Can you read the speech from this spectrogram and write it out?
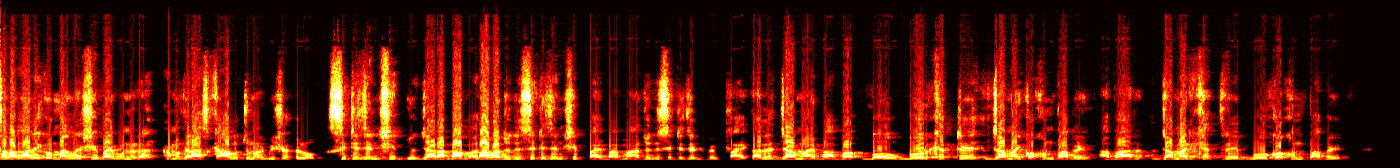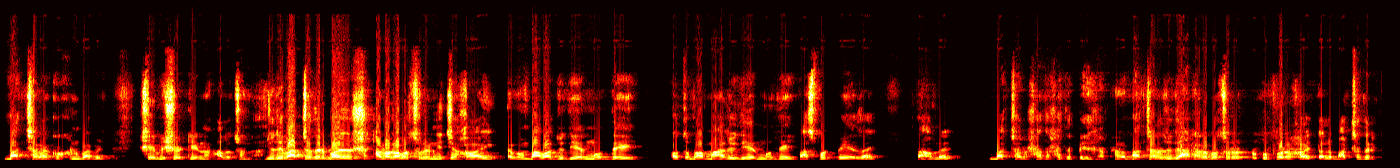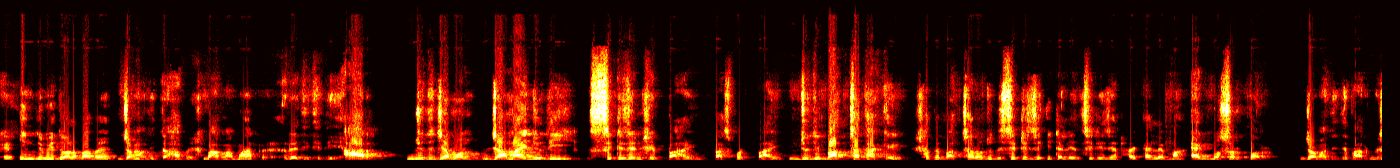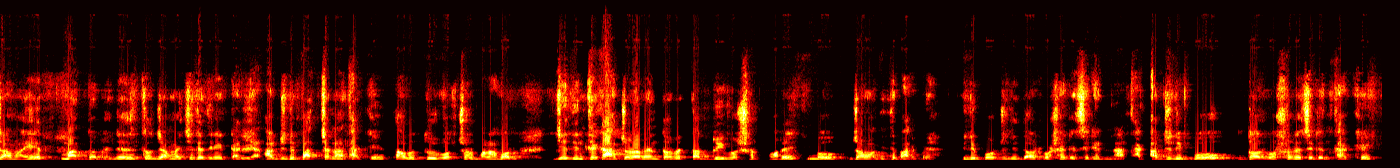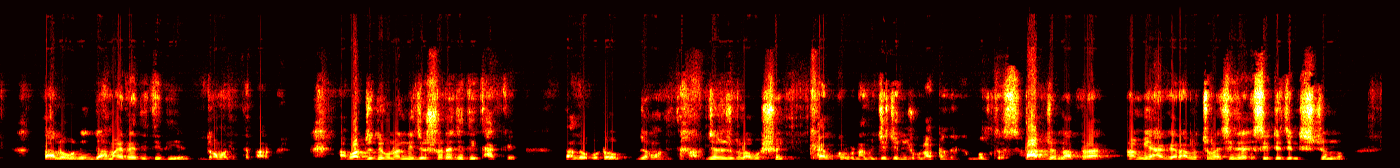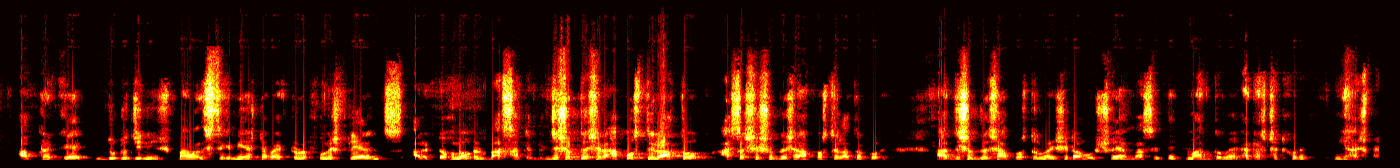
সালাম আলাইকুম, বাংলাদেশি ভাই বোনেরা। আমাদের আজকে আলোচনার বিষয় হলো সিটিজেনশিপ যারা বাবা বাবা যদি সিটিজেনশিপ পায় বা মা যদি সিটিজেনশিপ পায়, তাহলে জামাই বা বা- বউ, বউর ক্ষেত্রে জামাই কখন পাবে? আবার জামাইয়ের ক্ষেত্রে বউ কখন পাবে? বাচ্চারা কখন পাবে? সেই বিষয়টি আলোচনা। যদি বাচ্চাদের বয়স আঠারো বছরের নিচে হয় এবং বাবা যদি এর মধ্যেই অথবা মা যদি এর মধ্যেই পাসপোর্ট পেয়ে যায়, তাহলে বাচ্চারা সাথে সাথে পেয়ে যাবে। আর বাচ্চারা যদি আঠারো বছরের উপরে হয়, তাহলে বাচ্চাদেরকে ইন্ডিভিজুয়াল ভাবে জমা দিতে হবে, বাবা মার রেদিতে দিয়ে। আর যদি যেমন জামাই যদি সিটিজেনশিপ পায় পাসপোর্ট পায়, যদি বাচ্চা থাকে, সাথে বাচ্চারাও যদি সিটিজেন ইটালিয়ান সিটিজেন হয়, তাহলে মা এক বছর পর জমা দিতে পারবে। জামাইয়ের মাধ্যমে, যেহেতু জামাই চিরদিন ইটালিয়ান। আর যদি বাচ্চা না থাকে, তাহলে দুই বছর বরাবর যেদিন থেকে আচরণ হবে, তার দুই বছর পরে বউ জমা দিতে পারবে। যদি বউ যদি দশ বছর রেসিডেন্ট না থাকে, আর যদি বউ দশ বছর রেসিডেন্ট থাকে, তাহলে উনি জামাই রেদিতি দিয়ে জমা দিতে পারবে। আবার যদি ওনার নিজস্ব রেজিতি থাকে, তাহলে ওটাও জমা দিতে পারবে। জিনিসগুলো অবশ্যই খেয়াল করবেন, আমি যে জিনিসগুলো আপনাদেরকে বলতেছি। তার জন্য আপনারা, আমি আগের আলোচনায় সিটিজেন্সির জন্য আপনাকে দুটো জিনিস বাংলাদেশ থেকে নিয়ে আসতে হবে। একটা হলো পুলিশ ক্লিয়ারেন্স আর একটা হলো বাস সার্টিফিকেট যেসব দেশের আপস্তিলাত আছে, সেসব দেশের আপস্তিলাত করে আর যেসব দেশে আপস্ত নয় সেটা অবশ্যই অ্যাম্বাসিতে মাধ্যমে অ্যাটাস্টেড করে নিয়ে আসবেন।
